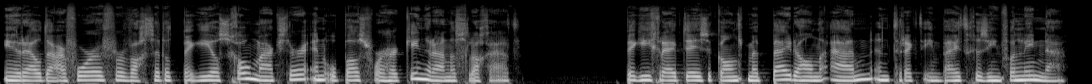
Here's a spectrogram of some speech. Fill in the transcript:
In ruil daarvoor verwacht ze dat Peggy als schoonmaakster en oppas voor haar kinderen aan de slag gaat. Peggy grijpt deze kans met beide handen aan en trekt in bij het gezin van Linda.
